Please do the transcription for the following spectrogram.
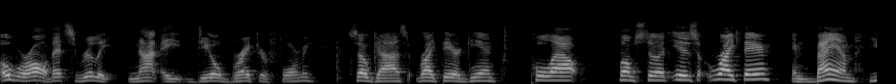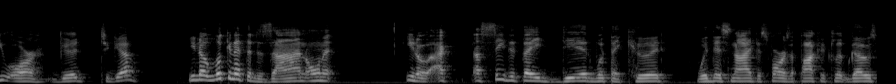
overall, that's really not a deal breaker for me. So guys, right there again, pull out, thumb stud is right there, and bam, you are good to go. You know, looking at the design on it, you know, I, I see that they did what they could with this knife as far as the pocket clip goes,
